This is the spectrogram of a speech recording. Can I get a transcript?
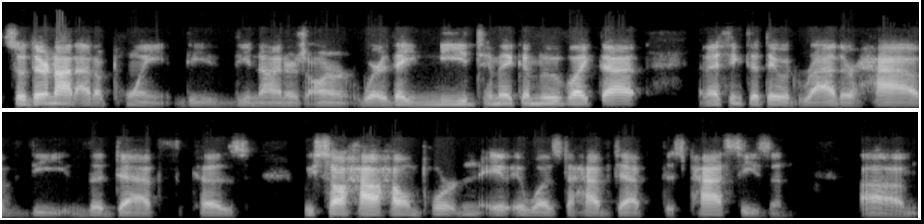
so they're not at a point the the Niners aren't where they need to make a move like that, and I think that they would rather have the the depth because we saw how how important it, it, was to have depth this past season. Um,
